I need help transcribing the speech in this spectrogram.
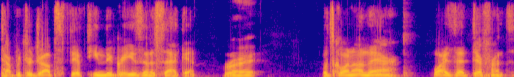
temperature drops 15 degrees in a second. Right. What's going on there? Why is that different?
